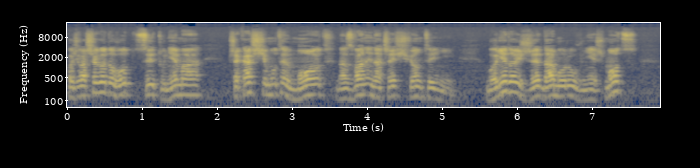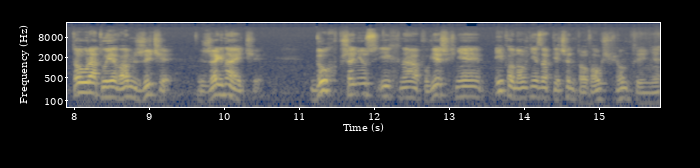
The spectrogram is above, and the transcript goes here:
Choć waszego dowódcy tu nie ma, przekażcie mu ten młot nazwany na cześć świątyni, bo nie dość, że da mu również moc, to uratuje wam życie. Żegnajcie. Duch przeniósł ich na powierzchnię i ponownie zapieczętował świątynię.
